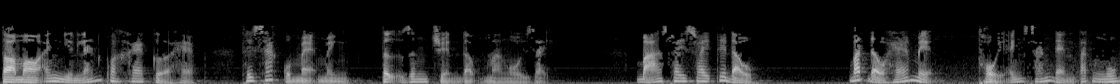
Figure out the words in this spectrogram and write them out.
Tò mò anh nhìn lén qua khe cửa hẹp, thấy xác của mẹ mình tự dưng chuyển động mà ngồi dậy. Bá xoay xoay cái đầu, bắt đầu hé miệng, thổi ánh sáng đèn tắt ngúm.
